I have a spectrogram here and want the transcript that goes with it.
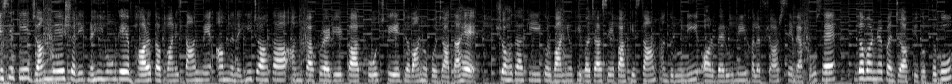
किसी की जंग में शरीक नहीं होंगे। भारत अफ़गानिस्तान में अमन नहीं चाहता। अमन का क्रेडिट पाक फौज के जवानों को जाता है। शहदा की कुर्बानियों की वजह से पाकिस्तान अंदरूनी और बैरूनी खलफशार से महफूज है। गवर्नर पंजाब की गुफ्तु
